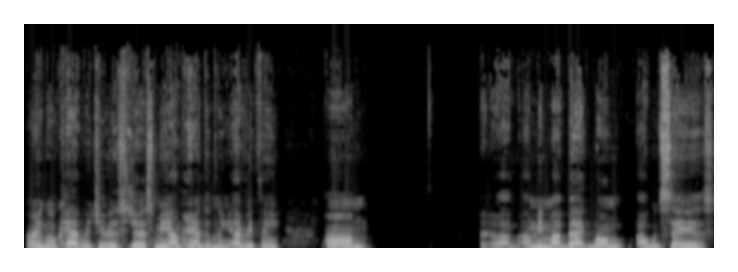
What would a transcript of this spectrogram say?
I ain't gonna cap with you. It's just me. I'm handling everything. Um, I, mean, my backbone, I would say, is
